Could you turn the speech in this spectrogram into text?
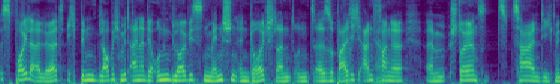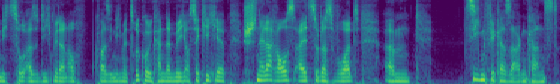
Spoiler Alert, ich bin, glaube ich, mit einer der ungläubigsten Menschen in Deutschland und äh, sobald ich anfange, ähm, Steuern zu, zu zahlen, die ich mir nicht zu, also die ich mir dann auch quasi nicht mehr zurückholen kann, dann bin ich aus der Kirche schneller raus, als du das Wort ähm, Ziegenficker sagen kannst.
